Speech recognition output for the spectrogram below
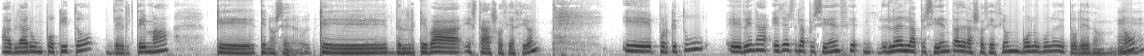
hablar un poquito del tema que, que no que del que va esta asociación. Porque tú, Elena, eres de la presidencia, de la, presidenta de la asociación Bolo Bolo de Toledo, ¿no?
